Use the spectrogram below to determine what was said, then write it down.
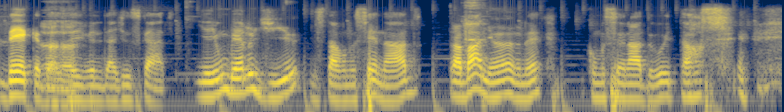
décadas Aham. a rivalidade dos caras. E aí, um belo dia, eles estavam no Senado, trabalhando, né? Como senador e tal.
